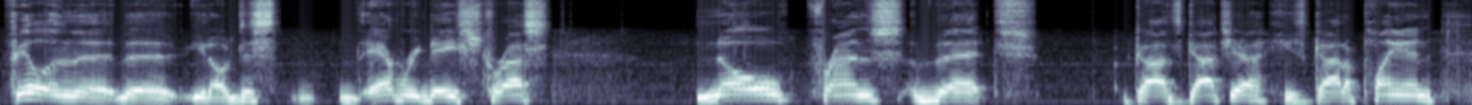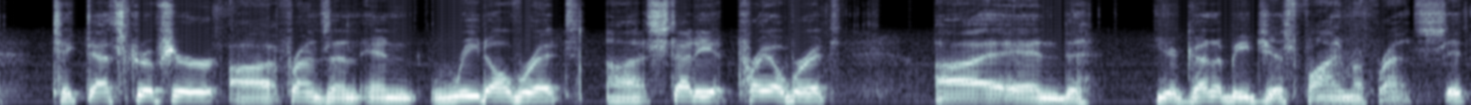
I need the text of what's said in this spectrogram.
feeling the, the you know, just everyday stress. Know, friends, that God's got you. He's got a plan. Take that scripture, uh, friends, and, and read over it, uh, study it, pray over it uh, and you're going to be just fine, my friends. It,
